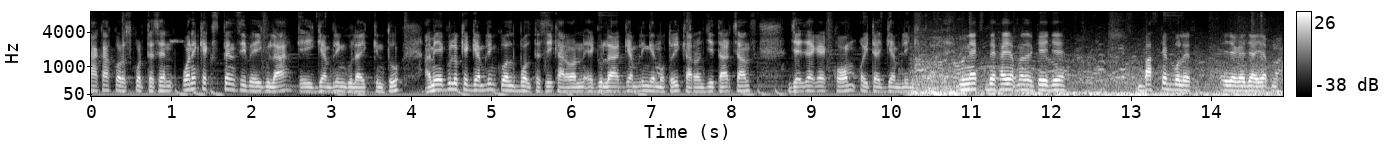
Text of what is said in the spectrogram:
টাকা খরচ করতেছেন, অনেক এক্সপেন্সিভ এইগুলা, এই গ্যামলিংগুলাই কিন্তু। আমি এগুলোকে গ্যামলিং বলতেছি কারণ এগুলা গ্যামলিংয়ের মতোই, কারণ জেতার চান্স যে জায়গায় কম ওইটা যায়। নেক্সট দেখাই আপনাদেরকে এই যে বাস্কেটবলের এই জায়গায় যাই আপনার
